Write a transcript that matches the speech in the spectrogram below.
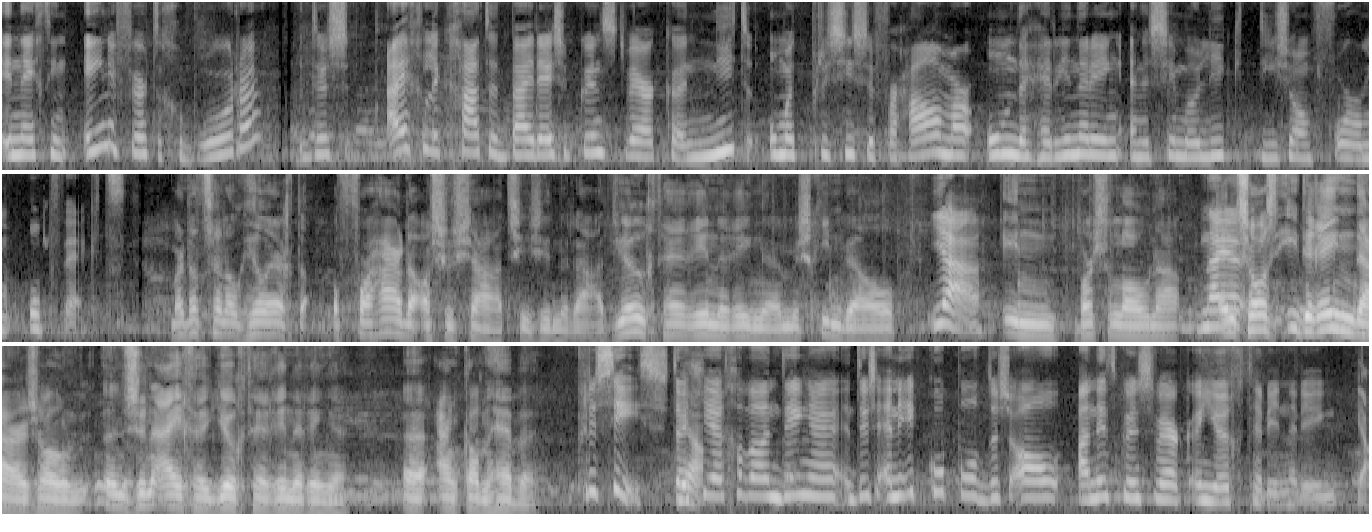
in 1941 geboren. Dus eigenlijk gaat het bij deze kunstwerken niet om het precieze verhaal, maar om de herinnering en de symboliek die zo'n vorm opwekt. Maar dat zijn ook heel erg de, voor haar de associaties inderdaad. Jeugdherinneringen, misschien wel Ja, in Barcelona. Nou ja- En zoals iedereen daar zo'n zijn eigen jeugdherinneringen eh, aan kan hebben. Precies. Dat Ja. je gewoon dingen. Dus, en ik koppel dus al aan dit kunstwerk een jeugdherinnering. Ja.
